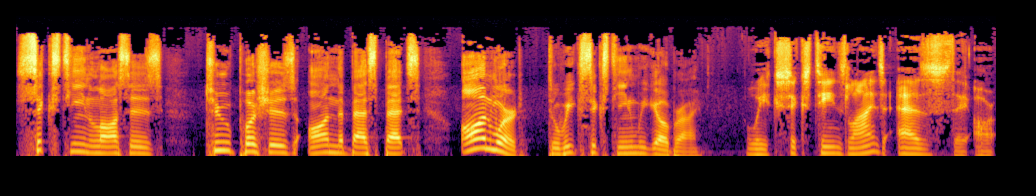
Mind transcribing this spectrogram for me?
16 losses, two pushes on the best bets. Onward to week 16 we go, Bry. Week 16's lines, as they are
